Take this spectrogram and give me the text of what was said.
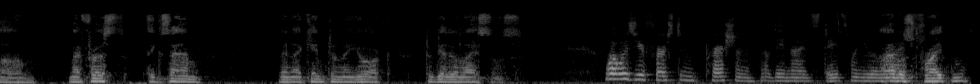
um, my first exam when I came to New York to get a license. What was your first impression of the United States when you arrived? I was frightened.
